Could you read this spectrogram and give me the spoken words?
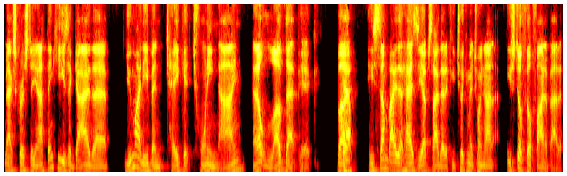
Max Christie, and I think he's a guy that you might even take at 29. I don't love that pick, but yeah. he's somebody that has the upside that if you took him at 29, you still feel fine about it.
